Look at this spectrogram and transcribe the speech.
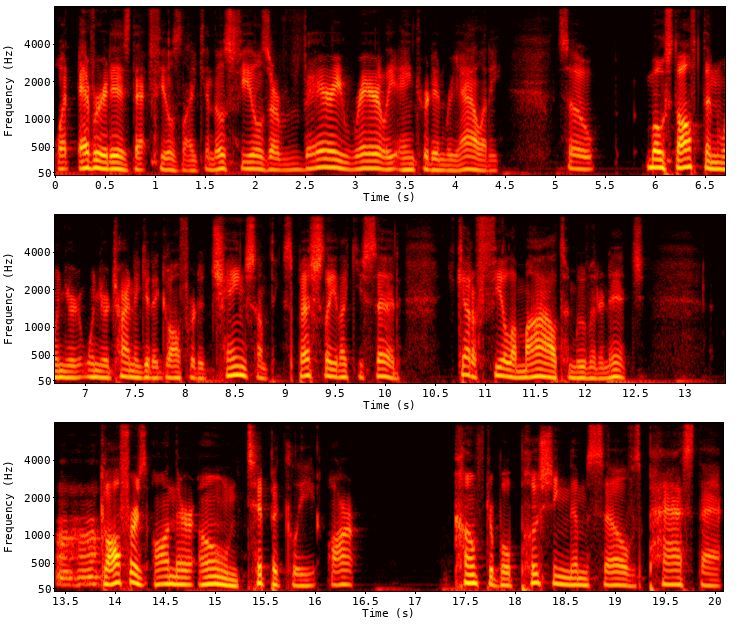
whatever it is that feels like, and those feels are very rarely anchored in reality. So most often when you're when you're trying to get a golfer to change something, especially like you said, you got to feel a mile to move it an inch. Uh-huh. Golfers on their own typically aren't comfortable pushing themselves past that.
